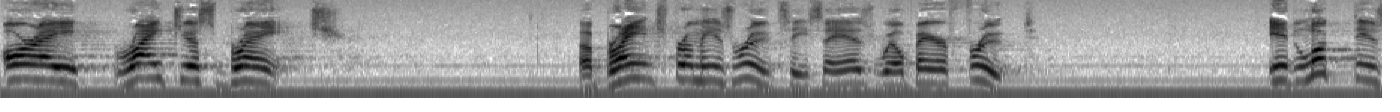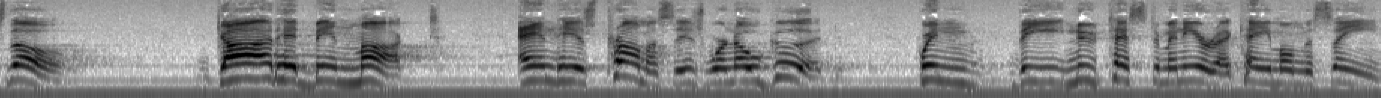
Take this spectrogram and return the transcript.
or a righteous branch. A branch from his roots, he says, will bear fruit. It looked as though God had been mocked and his promises were no good when the New Testament era came on the scene.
